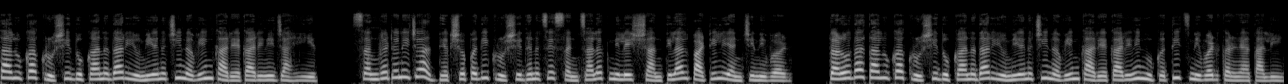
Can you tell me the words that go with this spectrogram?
तालुका कृषी दुकानदार युनियनची नवीन कार्यकारिणी जाहीर. संघटनेच्या अध्यक्षपदी कृषीधनचे संचालक निलेश शांतीलाल पाटील यांची निवड. तळोदा तालुका कृषी दुकानदार युनियनची नवीन कार्यकारिणी नुकतीच निवड करण्यात आली.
